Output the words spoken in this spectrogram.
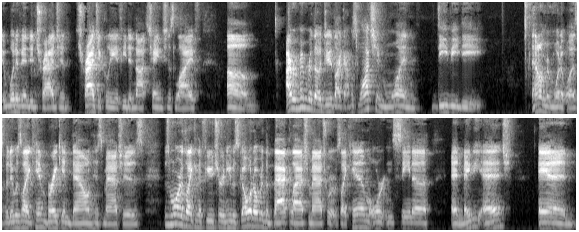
It would have ended tragic tragically if he did not change his life. Um, I remember though, dude, like I was watching one DVD. I don't remember what it was, but it was like him breaking down his matches it was more like in the future, and he was going over the backlash match where it was like him, Orton, Cena, and maybe Edge, and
